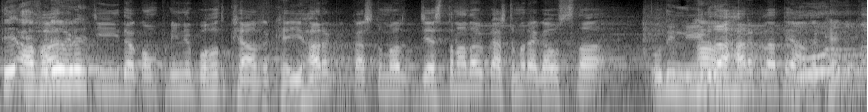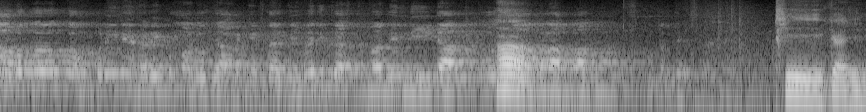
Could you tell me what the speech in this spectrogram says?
ਤੇ ਆਪਣੇ ਹਰ ਚੀਜ਼ ਦਾ ਕੰਪਨੀ ਨੇ ਬਹੁਤ ਖਿਆਲ ਰੱਖਿਆ ਜੀ। ਹਰ ਕਸਟਮਰ ਜਿਸ ਤਰ੍ਹਾਂ ਦਾ ਵੀ ਕਸਟਮਰ ਹੈਗਾ ਉਸ ਦਾ ਉਹਦੀ ਨੀਡ ਦਾ ਹਰ ਇੱਕ ਦਾ ਧਿਆਨ ਰੱਖਿਆ ਗਿਆ ਮੁਤਾਬਕ ਕੰਪਨੀ ਨੇ ਹਰ ਇੱਕ ਮਾਡਲ ਤਿਆਰ ਕੀਤਾ। ਜਿਵੇਂ ਦੀ ਕਸਟਮਰ ਦੀ ਨੀਡ ਆ ਉਸ ਹਿਸਾਬ ਨਾਲ ਆਪਾਂ ਨੂੰ ਸਕੂਟਰ ਦੇ ਸਕਦੇ ਹਾਂ। ਠੀਕ ਹੈ ਜੀ।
